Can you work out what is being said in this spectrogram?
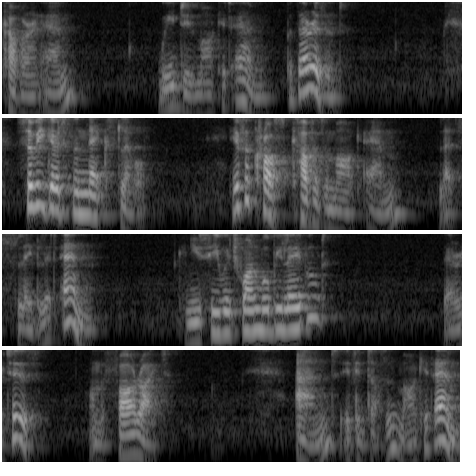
cover an M, we do mark it M, but there isn't. So we go to the next level. If a cross covers a mark M, let's label it N. Can you see which one will be labelled? There it is, on the far right. And if it doesn't, mark it M.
